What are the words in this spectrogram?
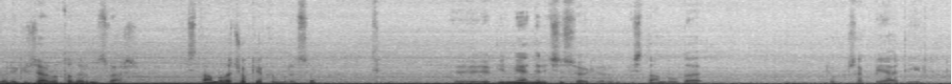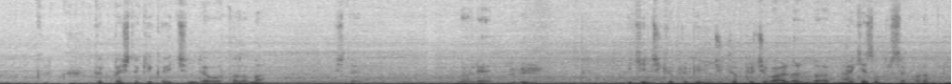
böyle güzel rotalarımız var. İstanbul'a çok yakın burası. Bilmeyenler için söylüyorum. İstanbul'da çok uzak bir yer değil. 40 45 dakika içinde ortalama işte böyle ikinci köprü, birinci köprü civarlarında merkez alırsak oraları.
